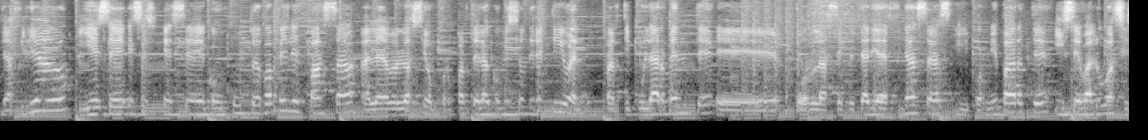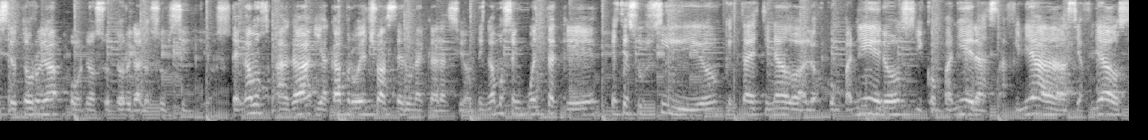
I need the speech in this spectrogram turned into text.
de afiliado y ese, ese, ese conjunto de papeles pasa a la evaluación por parte de la comisión directiva, particularmente eh, por la secretaria de Finanzas y por mi parte, y se evalúa si se otorga o no se otorga los subsidios. Tengamos acá, y acá aprovecho a hacer una aclaración, tengamos en cuenta que este subsidio que está destinado a los compañeros y compañeras afiliadas y afiliados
